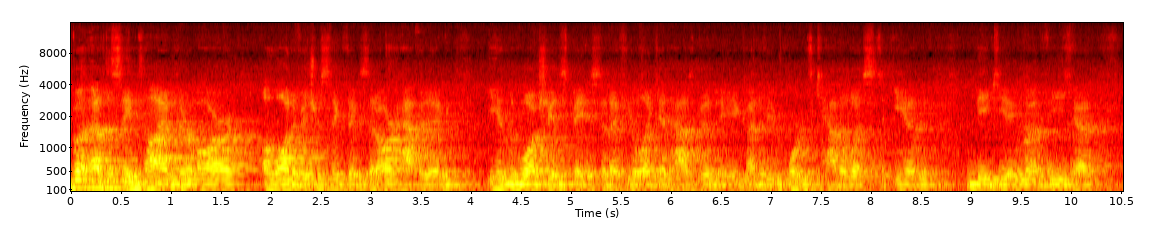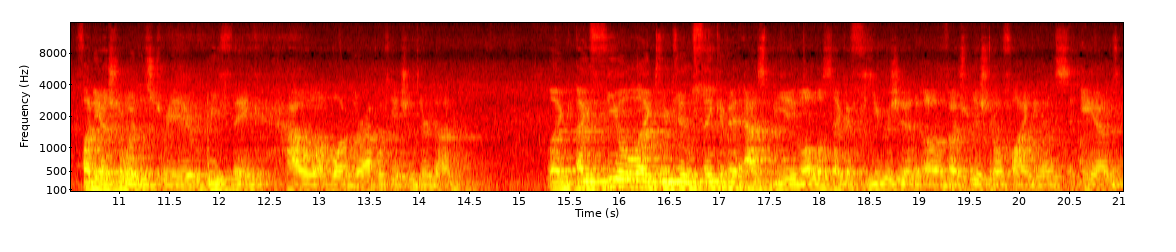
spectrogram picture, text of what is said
but at the same time, there are a lot of interesting things that are happening in the blockchain space, and I feel like it has been a kind of important catalyst in making the financial industry rethink how a lot of their applications are done. Like, I feel like you can think of it as being almost like a fusion of uh, traditional finance and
